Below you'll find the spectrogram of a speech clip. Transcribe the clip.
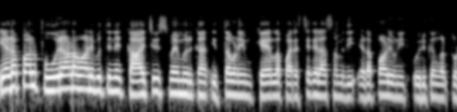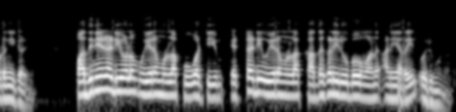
എടപ്പാൾ പൂരാട വാണിഭത്തിന് വിസ്മയമൊരുക്കാൻ ഇത്തവണയും കേരള പരസ്യകലാ സമിതി എടപ്പാൾ യൂണിറ്റ് ഒരുക്കങ്ങൾ തുടങ്ങിക്കഴിഞ്ഞു. പതിനേഴ് അടിയോളം ഉയരമുള്ള പൂവട്ടിയും എട്ടടി ഉയരമുള്ള കഥകളി രൂപവുമാണ് അണിയറയിൽ ഒരുങ്ങുന്നത്.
